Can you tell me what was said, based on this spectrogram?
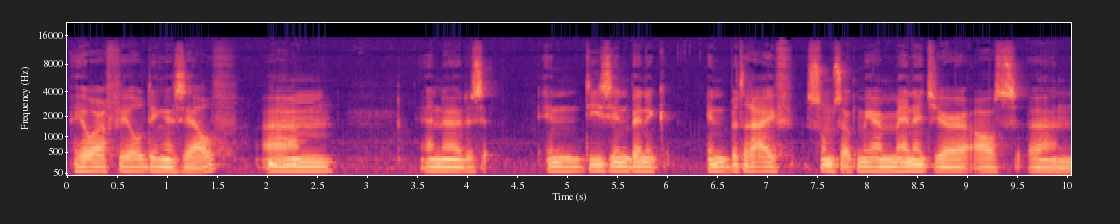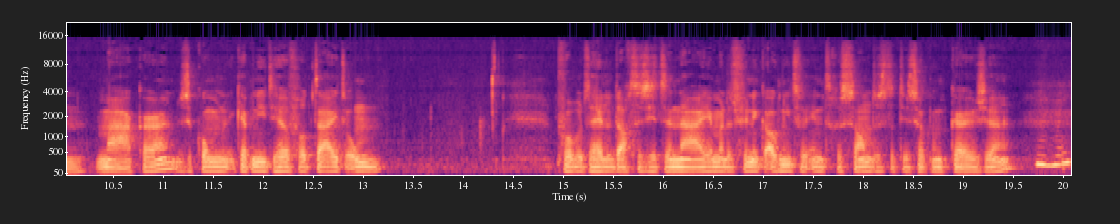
heel erg veel dingen zelf. Um, en uh, dus in die zin ben ik in het bedrijf soms ook meer manager als een maker. Dus ik, kom, ik heb niet heel veel tijd om bijvoorbeeld de hele dag te zitten naaien. Maar dat vind ik ook niet zo interessant, dus dat is ook een keuze. Mm -hmm.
